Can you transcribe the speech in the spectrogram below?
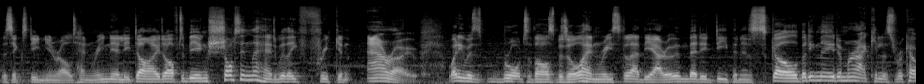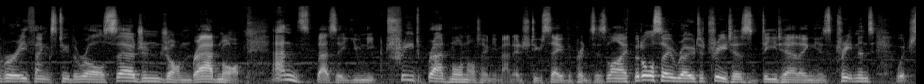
The 16 year old Henry nearly died after being shot in the head with a freaking arrow. When he was brought to the hospital, Henry still had the arrow embedded deep in his skull, but he made a miraculous recovery thanks to the royal surgeon John Bradmore. And as a unique treat, Bradmore not only managed to save the prince's life, but also wrote a treatise detailing his treatment, which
